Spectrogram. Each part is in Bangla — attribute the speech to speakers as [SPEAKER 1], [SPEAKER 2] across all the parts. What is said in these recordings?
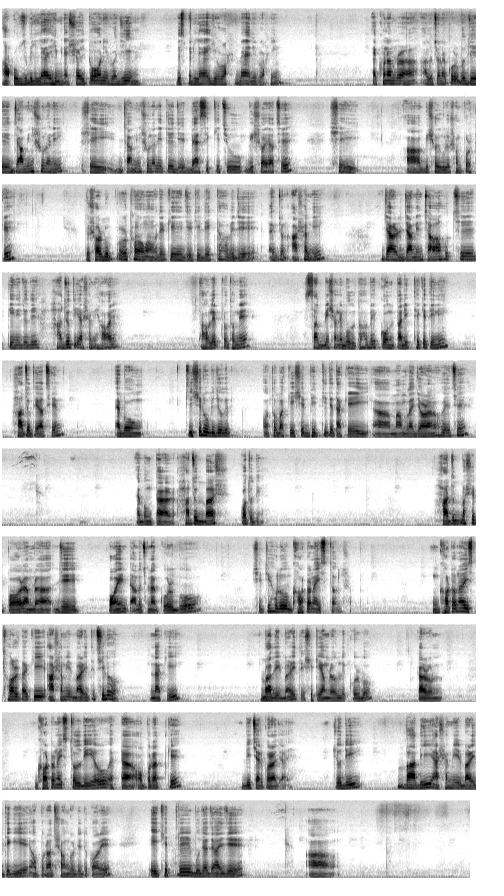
[SPEAKER 1] আউজবিল্লাহ মিনা শৈতন রজিম। বিসমিল্লাহ রহমান রহিম। এখন আমরা আলোচনা করব যে জামিন শুনানি, সেই জামিন শুনানিতে যে বেসিক কিছু বিষয় আছে, সেই বিষয়গুলো সম্পর্কে। তো সর্বপ্রথম আমাদেরকে যেটি দেখতে হবে যে একজন আসামি, যার জামিন চাওয়া হচ্ছে, তিনি যদি হাজতি আসামি হয়, তাহলে প্রথমে সাবমিশনে বলতে হবে কোন তারিখ থেকে তিনি হাজতে আছেন এবং কিসের অভিযোগে অথবা কিসের ভিত্তিতে তাকে এই মামলায় জড়ানো হয়েছে এবং তার হাজতবাস কতদিন? হাজতবাসের পর আমরা যে পয়েন্ট আলোচনা করব, সেটি হলো ঘটনাস্থল ঘটনার স্থলটা কি আসামির বাড়িতে ছিল নাকি বাদীর বাড়িতে, সেটি আমরা উল্লেখ করব। কারণ ঘটনাস্থল দিয়েও একটা অপরাধকে বিচার করা যায়। যদি বাদী আসামির বাড়িতে গিয়ে অপরাধ সংগঠিত করে এই ক্ষেত্রে বোঝা যায় যে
